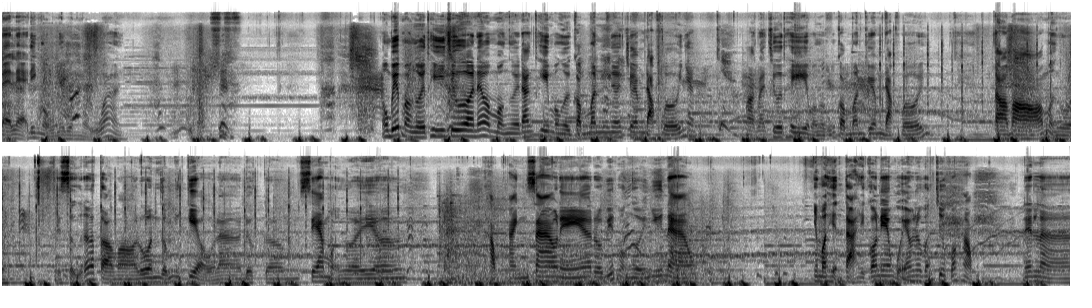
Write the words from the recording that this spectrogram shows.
Lẹ lẹ đi ngủ này buồn ngủ quá rồi. Không biết mọi người thi chưa Nếu mà mọi người đang thi mọi người comment cho em đọc với nha. Hoặc là chưa thi mọi người cũng comment cho em đọc với. Tò mò mọi người. Thật sự rất là tò mò luôn Giống như kiểu là được uh, xem mọi người uh, học hành sao nè Rồi biết mọi người như nào. Nhưng mà hiện tại thì con em của em nó vẫn chưa có học Nên là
